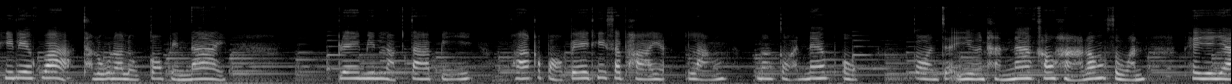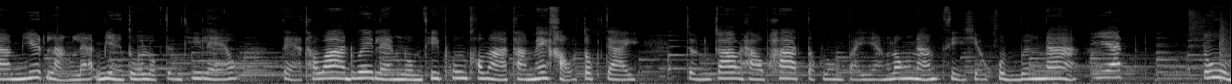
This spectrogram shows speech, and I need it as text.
ที่เรียกว่าทะลุนรกก็เป็นได้ เปรมินหลับตาปี คว้ากระเป๋าเป้ที่สะพายหลังมากอดแนบอก ก่อนจะยืนหันหน้าเข้าหาร่องสวน พยายามยืดหลังและเบี่ยงตัวหลบเต็มที่แล้ว แต่ทว่าด้วยแรงลมที่พุ่งเข้ามาทำให้เขาตกใจ จนก้าวเท้าพลาดตกลงไปยังร่องน้ำสีเขียวขุ่นเบื้องหน้า เอียด ตุ้ม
